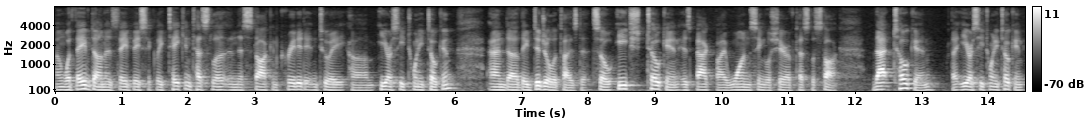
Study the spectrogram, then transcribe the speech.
and what they've done is they've basically taken Tesla in this stock and created it into a um, ERC20 token, and uh, they digitalized it. So each token is backed by one single share of Tesla stock. That token that ERC20 token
